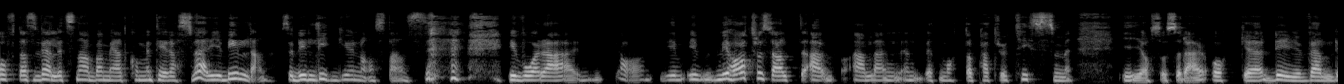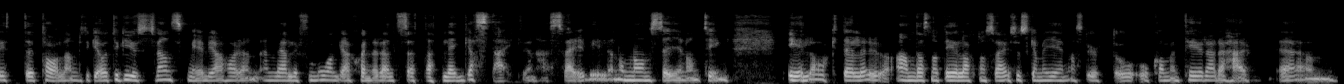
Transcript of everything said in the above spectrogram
oftast väldigt snabba med att kommentera Sverigebilden. Så det ligger ju någonstans i våra... Ja, i, vi har trots allt alla en, en, ett mått av patriotism i oss och sådär. Och eh, det är ju väldigt eh, talande tycker jag. Jag tycker just svensk media har en, en väldig förmåga generellt sett att lägga starkt vid den här Sverigebilden. Om någon säger någonting elakt eller andas något elakt om Sverige så ska man genast ut och, och kommentera det här. Um,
